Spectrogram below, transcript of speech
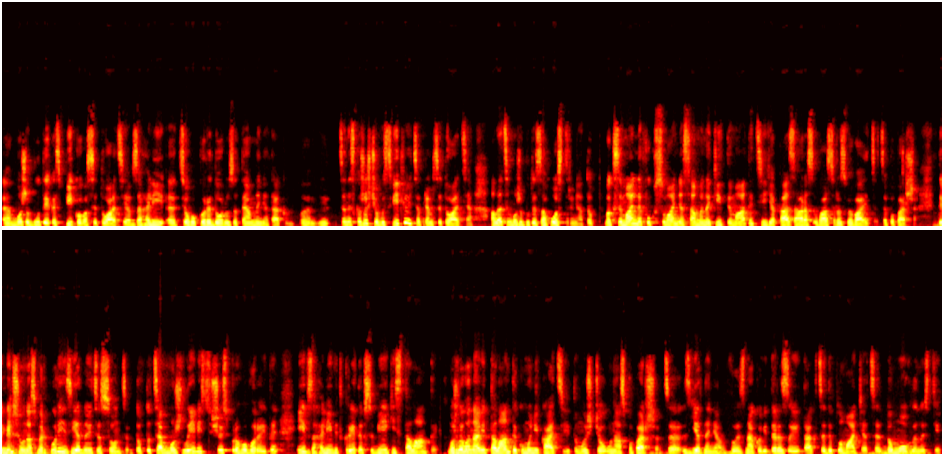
е, може бути якась пікова ситуація взагалі е, цього коридору затемнення. Так це не скажу, що висвітлюється прям ситуація, але це може бути загострення, тобто максимальне фокусування саме на тій тематиці, яка зараз у вас розвивається. Це по-перше, тим більше у нас Меркурій з'єднується з сонцем, тобто це можливість щось проговорити і взагалі відкрити в собі якісь таланти, можливо, навіть таланти комунікації, тому що у нас, по-перше, це з'єднання в знакові терези, так це дипломатія, це домовленості,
